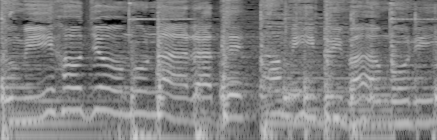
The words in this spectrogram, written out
তুমি হও যমুনা রাধে আমি ডুইবা মরি।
